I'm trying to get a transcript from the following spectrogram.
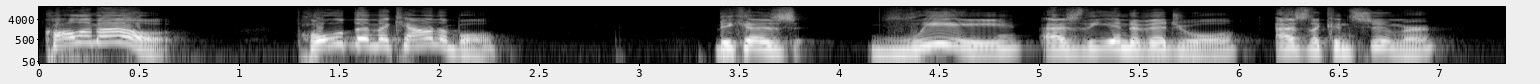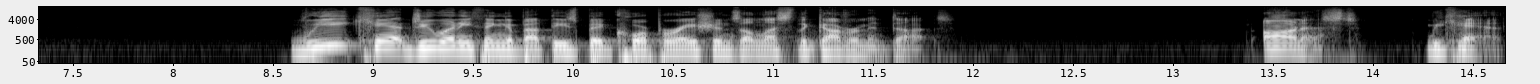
Call them out. Hold them accountable. Because we, as the individual, as the consumer, we can't do anything about these big corporations unless the government does. Honest, we can't.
